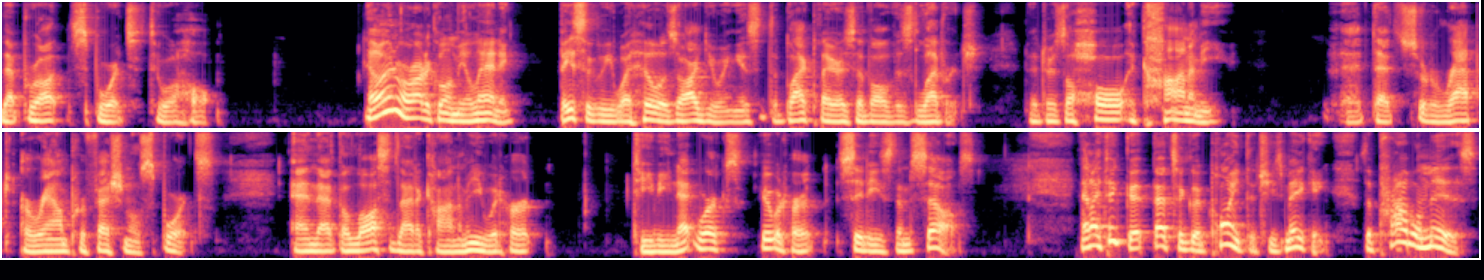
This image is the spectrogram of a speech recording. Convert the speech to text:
that brought sports to a halt. Now, in her article in The Atlantic, basically what Hill is arguing is that the black players have all this leverage, that there's a whole economy that, that's sort of wrapped around professional sports, and that the loss of that economy would hurt TV networks, it would hurt cities themselves. And I think that that's a good point that she's making. The problem is,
